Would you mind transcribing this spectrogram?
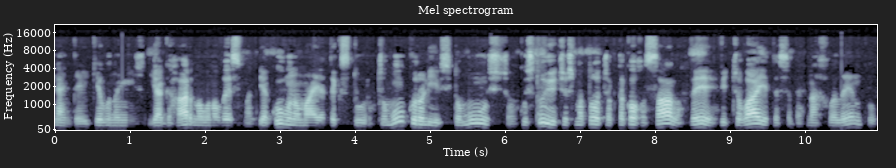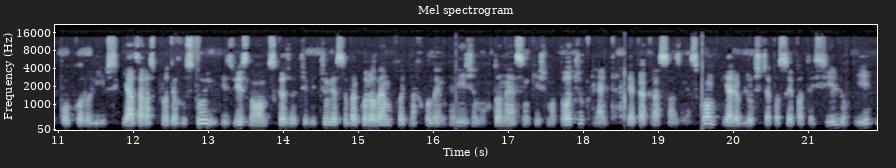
Гляньте, яке воно ніжне, як гарно воно висмаль, яку воно має текстуру. Чому королівське? Тому що куштуючи шматочок такого сала, ви відчуваєте себе на хвилинку по-королівськи. Я зараз продегустую і, звісно, вам скажу, чи відчув я себе королем хоч на хвилину. Ріжемо тонесенький шматочок. Гляньте, яка краса з м'язком. Я люблю ще посипати сіллю і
